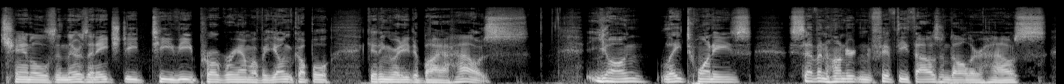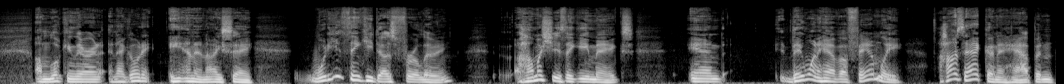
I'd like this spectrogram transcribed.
channels, and there's an HGTV program of a young couple getting ready to buy a house. Young, late 20s, $750,000 house. I'm looking there and, and I go to Ann and I say, What do you think he does for a living? How much do you think he makes? And they want to have a family. How's that going to happen?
